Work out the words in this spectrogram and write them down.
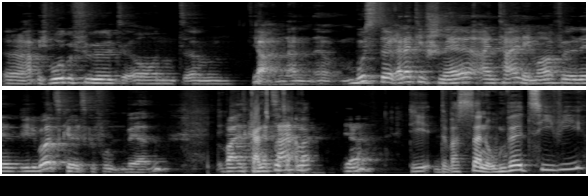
äh, habe mich wohlgefühlt und ähm, ja, und dann äh, musste relativ schnell ein Teilnehmer für den, die World Skills gefunden werden. Weil Ganz kurz einmal, ja? Die, was ist deine Umwelt-CV?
